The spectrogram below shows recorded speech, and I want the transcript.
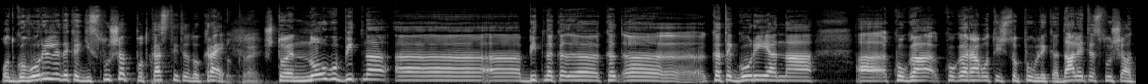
одговориле дека ги слушаат подкастите до крај, до крај. што е многу битна а, а, битна а, а, категорија на а, кога кога работиш со публика. Дали те слушаат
